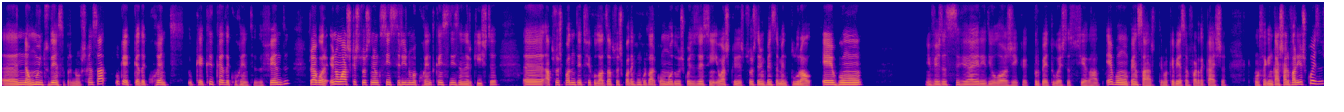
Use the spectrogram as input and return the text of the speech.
uh, não muito densa para não vos cansar, o que é que cada corrente, o que é que cada corrente defende. Já agora, eu não acho que as pessoas tenham que se inserir numa corrente, quem se diz anarquista. Uh, há pessoas que podem ter dificuldades, há pessoas que podem concordar com uma ou duas coisas. É assim, eu acho que as pessoas terem um pensamento plural é bom, em vez da cegueira ideológica que perpetua esta sociedade. É bom pensar, ter uma cabeça fora da caixa, que consegue encaixar várias coisas,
